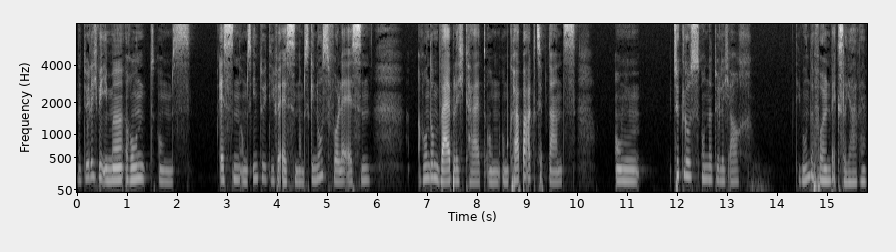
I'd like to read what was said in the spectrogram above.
Natürlich wie immer rund ums Essen, ums intuitive Essen, ums genussvolle Essen, rund um Weiblichkeit, um, um Körperakzeptanz, um Zyklus und natürlich auch die wundervollen Wechseljahre.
